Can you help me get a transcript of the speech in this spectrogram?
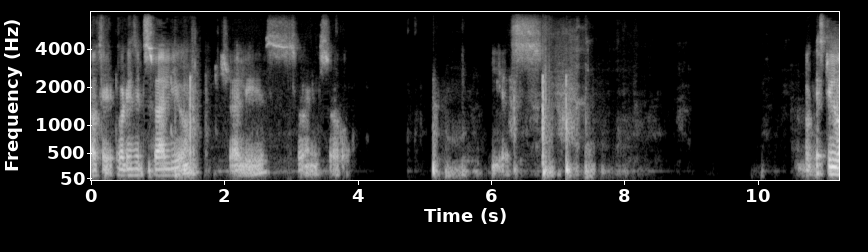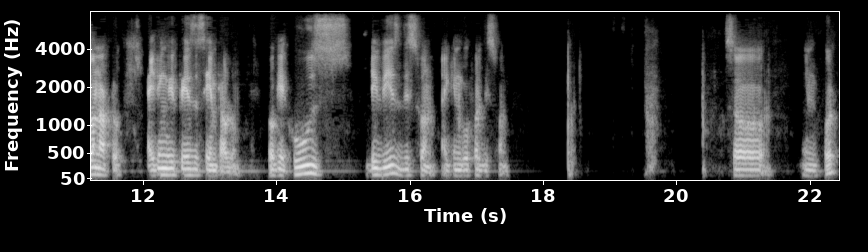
Okay, what is its value? Its value is so and so. Yes. Okay, still one or two. I think we face the same problem. Okay, whose div is this one? I can go for this one. So input.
